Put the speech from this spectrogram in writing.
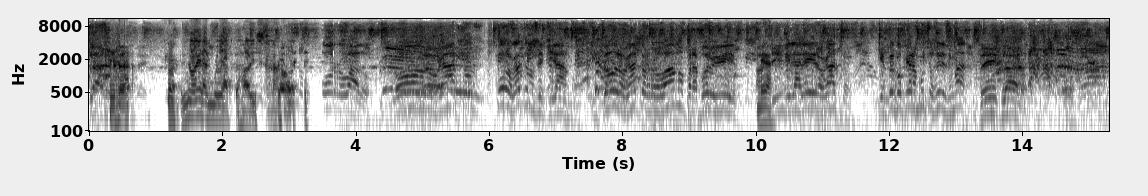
claro. No eran muy aptos, Avis. O robado. Todos los gatos, todos los gatos nos estiramos. Y todos los gatos robamos para poder vivir. Mira. Es la ley de los gatos. Que después copiaron muchos seres humanos. Sí, claro.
